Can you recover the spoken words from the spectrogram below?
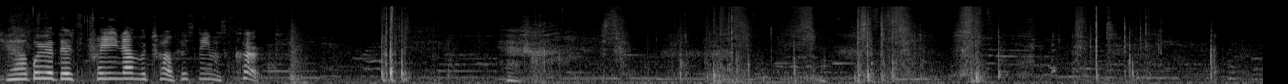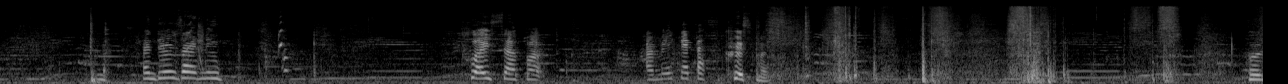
Can't believe that there's train number 12. His name is Kurt. And there's that new playset, up. Uh, I may get that for Christmas. But-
